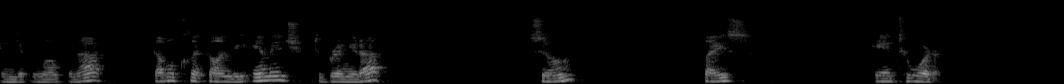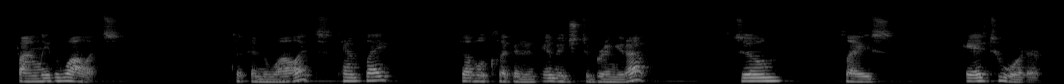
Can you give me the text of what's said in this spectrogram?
and it will open up. Double click on the image to bring it up. Zoom, place, add to order. Finally the wallets. Click on the wallets template, double click on an image to bring it up, zoom, place, add to order.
